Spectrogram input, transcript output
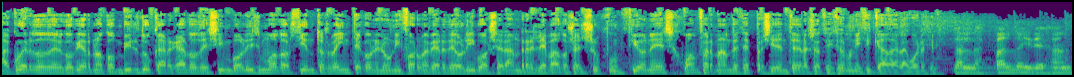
Acuerdo del gobierno con Bildu cargado de simbolismo. 220 con el uniforme verde olivo serán relevados en sus funciones. Juan Fernández es presidente de la Asociación Unificada de la Guardia Civil. Dan la espalda y dejan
